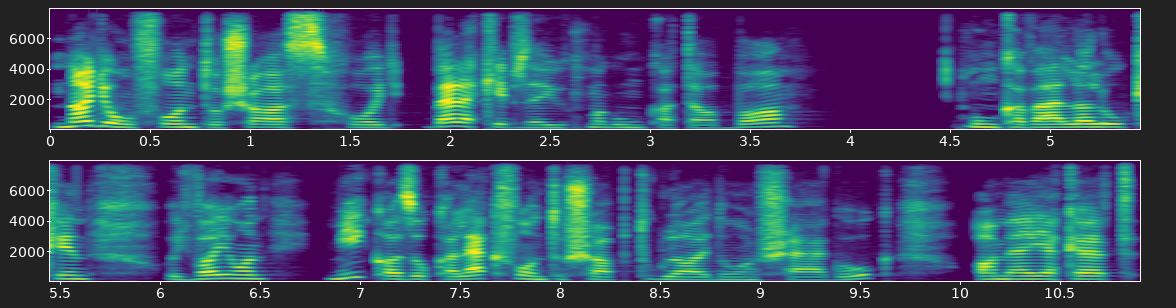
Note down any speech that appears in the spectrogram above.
Nagyon fontos az, hogy beleképzeljük magunkat abba, munkavállalóként, hogy vajon mik azok a legfontosabb tulajdonságok, amelyeket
